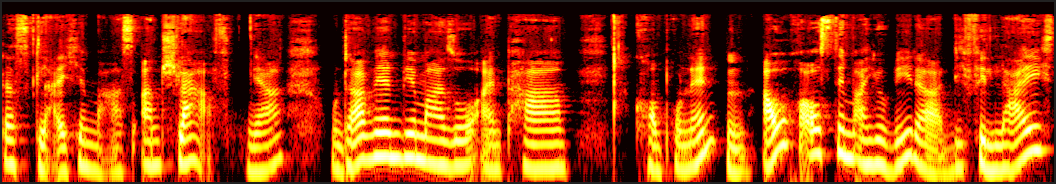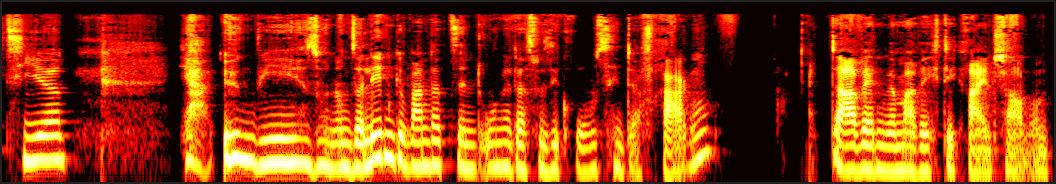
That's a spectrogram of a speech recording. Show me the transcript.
das gleiche Maß an Schlaf, ja? Und da werden wir mal so ein paar Komponenten, auch aus dem Ayurveda, die vielleicht hier ja irgendwie so in unser Leben gewandert sind, ohne dass wir sie groß hinterfragen. Da werden wir mal richtig reinschauen und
